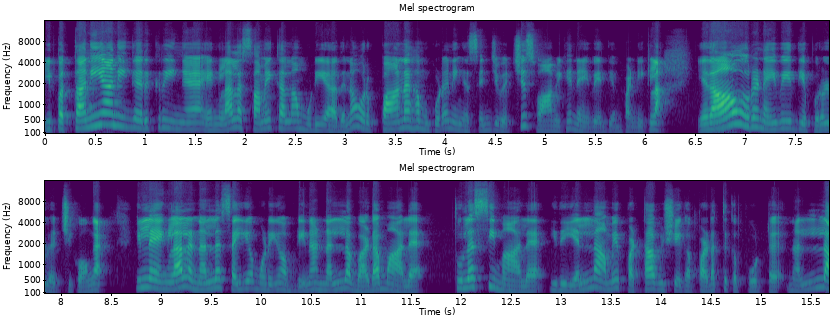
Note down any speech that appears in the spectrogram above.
இப்போ தனியாக நீங்கள் இருக்கிறீங்க எங்களால் சமைக்கலாம் முடியாதுன்னா ஒரு பானகம் கூட நீங்கள் செஞ்சு வச்சு சுவாமிக்கு நைவேத்தியம் பண்ணிக்கலாம். ஏதாவது ஒரு நைவேத்திய பொருள் வச்சுக்கோங்க. இல்லை எங்களால் நல்லா செய்ய முடியும் அப்படின்னா நல்ல வடமாலை துளசி மாலை இது எல்லாமே பட்டாபிஷேக படத்துக்கு போட்டு நல்லா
